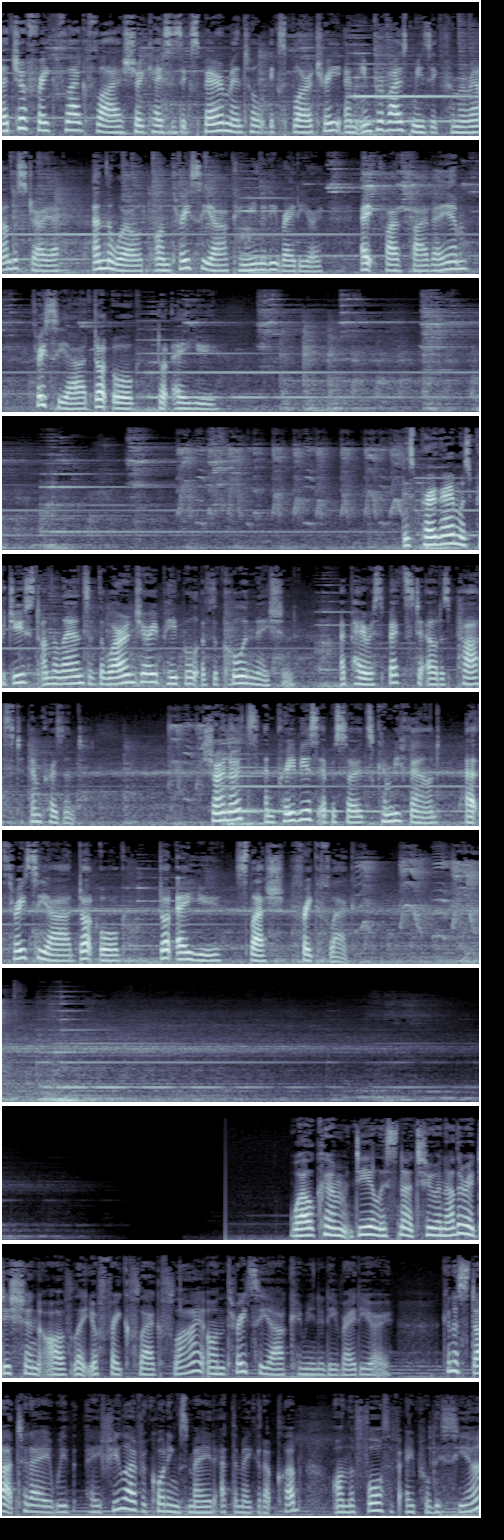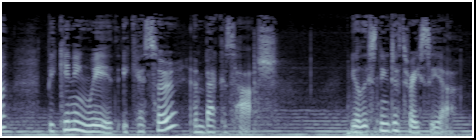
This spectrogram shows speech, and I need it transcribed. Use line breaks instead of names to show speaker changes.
Let Your Freak Flag Fly showcases experimental, exploratory, and improvised music from around Australia and the world on 3CR Community Radio, 855 AM, 3cr.org.au. This program was produced on the lands of the Wurundjeri people of the Kulin Nation. I pay respects to elders past and present. Show notes and previous episodes can be found at 3cr.org.au slash freakflag. Welcome, dear listener, to another edition of Let Your Freak Flag Fly on 3CR Community Radio. Going to start today with a few live recordings made at the Make It Up Club on the 4th of April this year, beginning with Ikeso and Bacchus Harsh. You're listening to 3CR.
